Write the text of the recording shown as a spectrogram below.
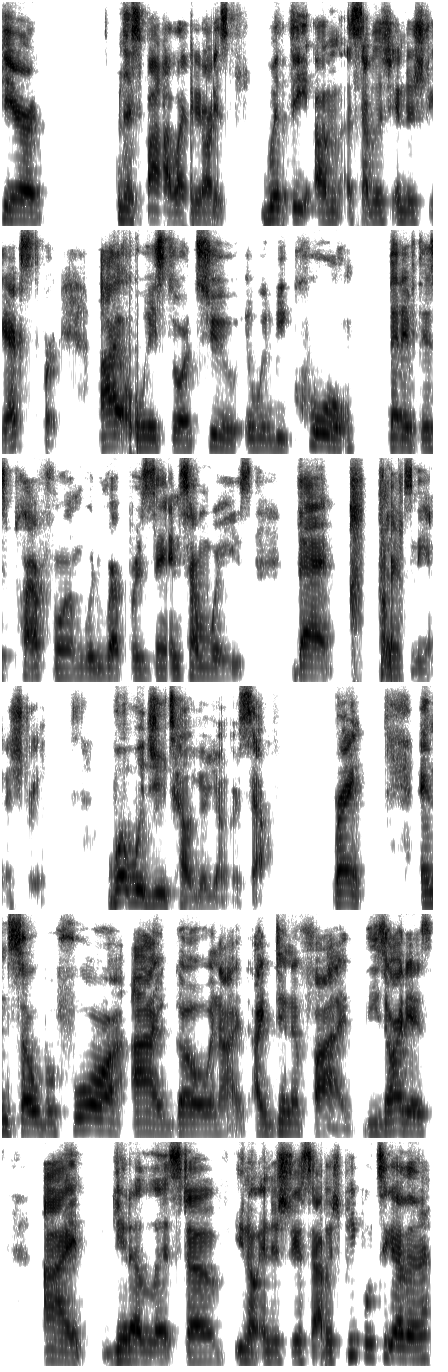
pair the spotlighted artists with the um, established industry expert. I always thought too, it would be cool that if this platform would represent in some ways that commerce in the industry, what would you tell your younger self? Right. And so before I go and I identify these artists, I get a list of, you know, industry established people together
